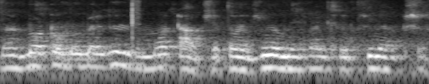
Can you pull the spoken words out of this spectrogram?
મોટો મોબાઈલ છે ને મોટા આવશે તો ઝીણો મોબાઈલ છે ઝીણા અક્ષર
